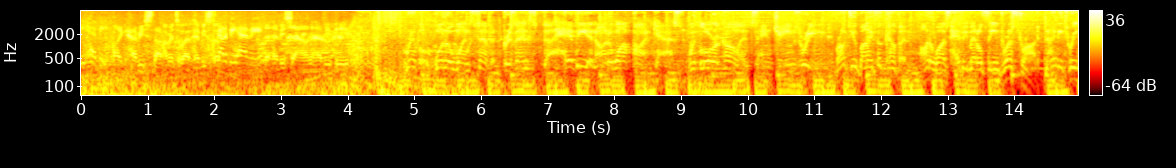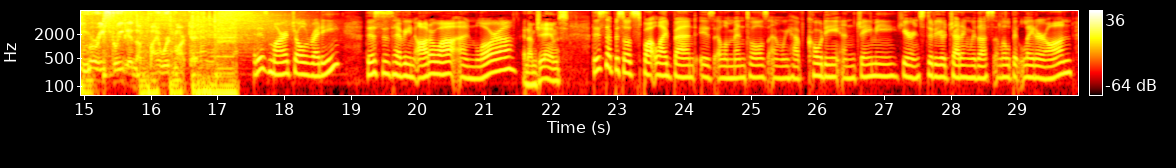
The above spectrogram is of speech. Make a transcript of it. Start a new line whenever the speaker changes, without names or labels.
be heavy.
I like heavy stuff.
I'm into that heavy stuff.
It's gotta be heavy.
The heavy sound, heavy beat.
Rebel 1017 presents the Heavy in Ottawa podcast with Laura Collins and James Reed. Brought to you by The Coven, Ottawa's heavy metal themed restaurant, 93 Murray Street in the Byward Market.
It is March already. This is Heavy in Ottawa. I'm Laura.
And I'm James.
This episode's spotlight band is Elementals, and we have Cody and Jamie here in studio chatting with us a little bit later on.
